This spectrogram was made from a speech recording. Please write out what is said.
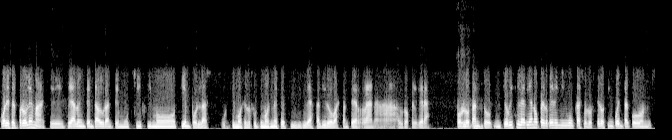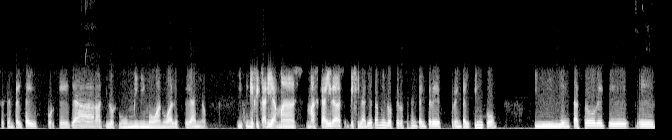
¿Cuál es el problema? Que ya lo he intentado durante muchísimo tiempo en las últimos, en los últimos meses y le ha salido bastante rana a Eurofelguera. Por lo tanto, yo vigilaría no perder en ningún caso los 0,50 con 66, porque ya ha sido su mínimo anual este año y significaría más, más caídas. Vigilaría también los 0,63-35 y en caso de que eh,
